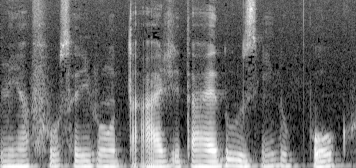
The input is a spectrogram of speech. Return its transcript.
minha força de vontade tá reduzindo um pouco.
